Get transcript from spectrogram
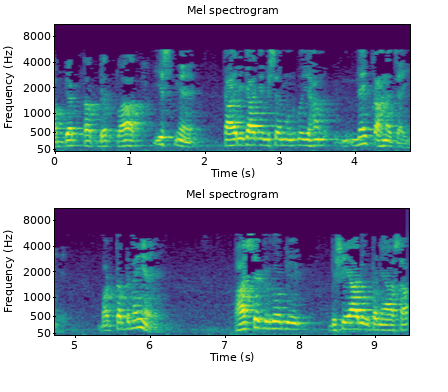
अव्यक्तव्यवाद इसमें कारिका के विषय में उनको यहाँ नहीं कहना चाहिए। वक्तव्य नहीं है। भाष्यकृतो विषयादि उपन्यासा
